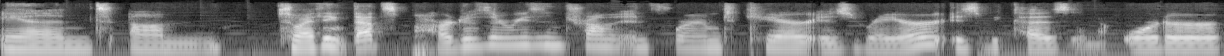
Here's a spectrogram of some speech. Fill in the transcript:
and um, so I think that's part of the reason trauma informed care is rare, is because in order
